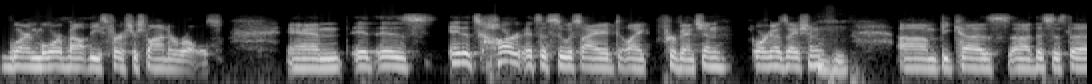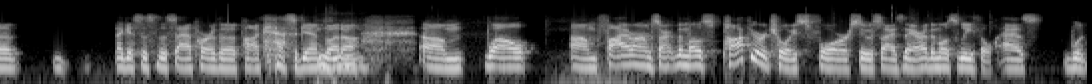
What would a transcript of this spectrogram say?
learn more about these first responder roles. And it is it, it's heart, It's a suicide like prevention organization mm-hmm. um, because uh, this is the I guess this is the sad part of the podcast again. Mm-hmm. But uh, um, while um, firearms aren't the most popular choice for suicides, they are the most lethal, as would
